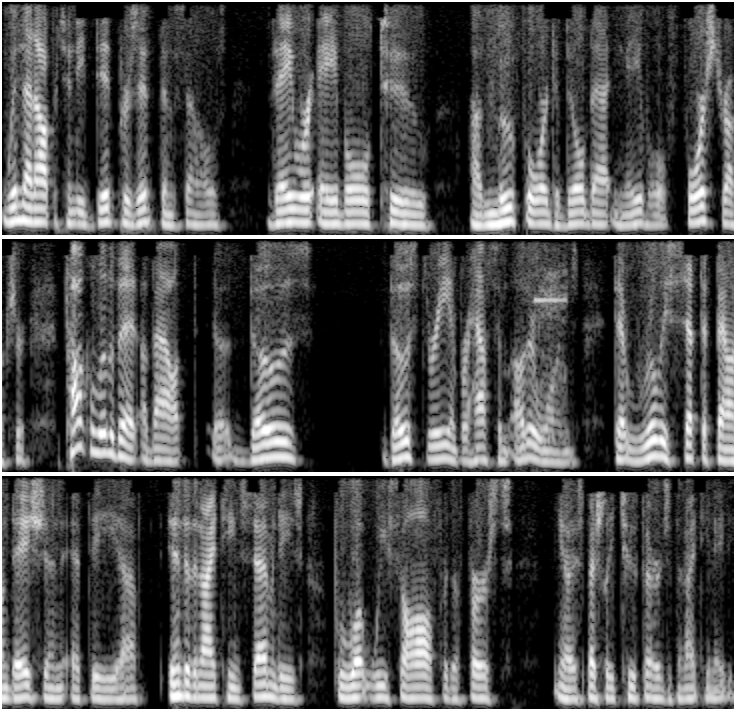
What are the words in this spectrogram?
when that opportunity did present themselves, they were able to uh, move forward to build that naval force structure. Talk a little bit about uh, those those three and perhaps some other ones that really set the foundation at the uh, end of the 1970s for what we saw for the first, you know, especially two thirds of the 1980s.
